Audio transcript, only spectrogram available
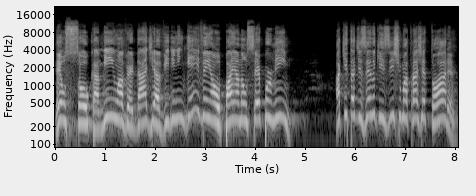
Eu sou o caminho, a verdade e a vida, e ninguém vem ao Pai a não ser por mim. Aqui está dizendo que existe uma trajetória.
